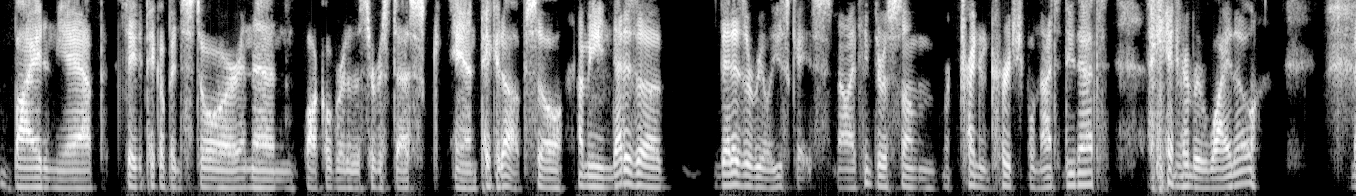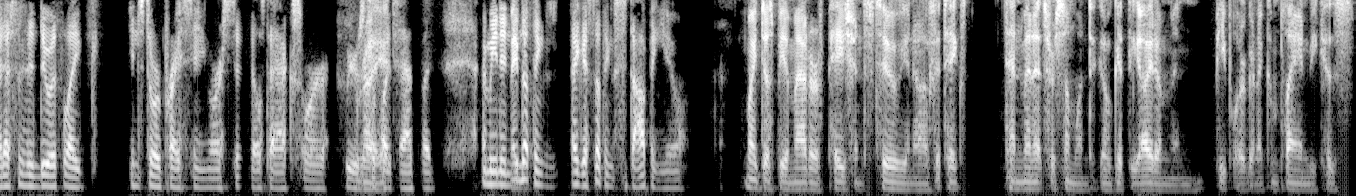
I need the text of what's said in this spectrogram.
buy it in the app, say to pick up in store and then walk over to the service desk and pick it up. So I mean that is a that is a real use case. Now I think there's some we're trying to encourage people not to do that. I can't remember why though. Might have something to do with like in-store pricing or sales tax or weird stuff like that. But I mean, and Maybe- nothing. I guess nothing's stopping you. Might just be a matter of patience too. You know, if it takes 10 minutes for someone to go get the item and people are going to complain because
